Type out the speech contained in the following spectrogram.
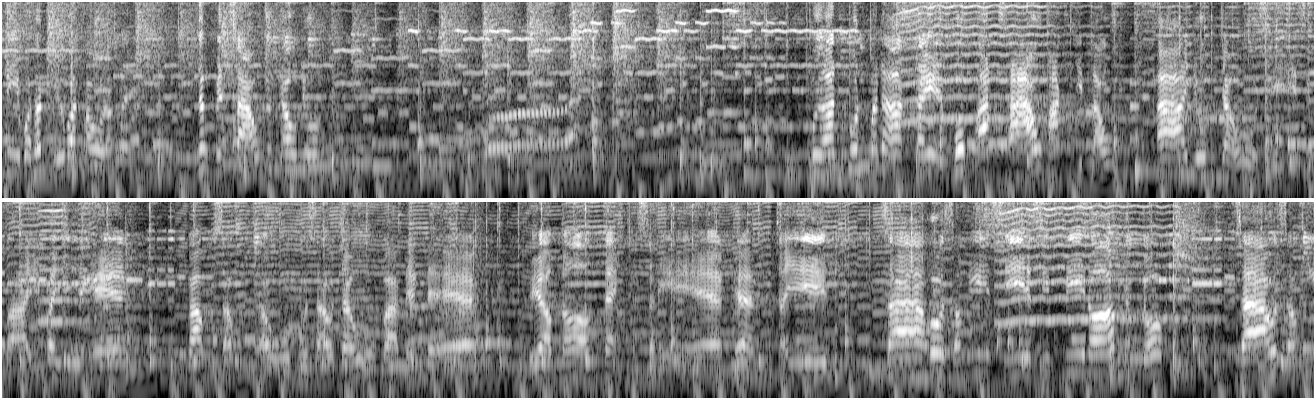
ำนีบ่ท่านถือว่าเท่านังเลยยังเป็นสาวคือเก่าอยู่เหมือนบุญมาดาลได้พบผ่านสาวมักกินเหล้าอายุเจ้าสี่สิบปลายไปยังแหงกำสำเท่าผู้สาวเจ้าปากแดงแดงเรียมน้องแต่งเสน่ห์แข็งใจ สาวสามีสี่สิบปีน้องยังจบ สาวสามี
